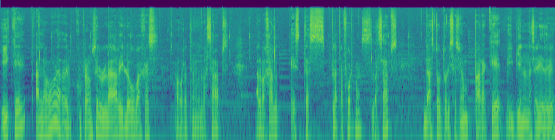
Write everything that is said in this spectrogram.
y que a la hora de comprar un celular y luego bajas ahora tenemos las apps. Al bajar estas plataformas, las apps, das tu autorización para que, y viene una serie de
